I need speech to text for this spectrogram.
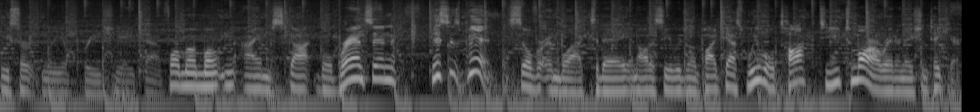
We certainly appreciate that. For Mo Moten, I am Scott Gulbransen. This has been Silver and Black today, an Odyssey original podcast. We will talk to you tomorrow, Raider Nation. Take care.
